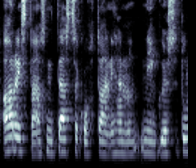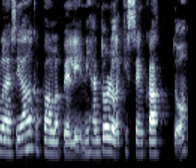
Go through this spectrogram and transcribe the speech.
Aris taas, niin tässä kohtaa, niin hän on, niin kuin, jos se tulee se jalkapallopeliin, niin hän todellakin sen katsoo.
